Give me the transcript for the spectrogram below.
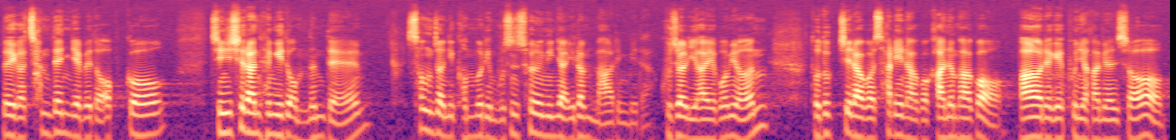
너희가 참된 예배도 없고 진실한 행위도 없는데 성전이 건물이 무슨 소용이냐 이런 말입니다. 9절 이하에 보면 도둑질하고 살인하고 간음하고 바알에게 분양하면서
